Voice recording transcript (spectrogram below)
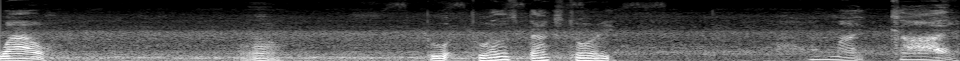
Wow. Wow. Bu- Buella's backstory. Oh my god.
